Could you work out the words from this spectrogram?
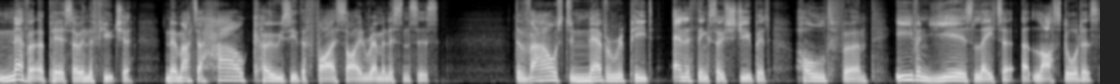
never appear so in the future, no matter how cosy the fireside reminiscences. The vows to never repeat anything so stupid hold firm even years later at last orders.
